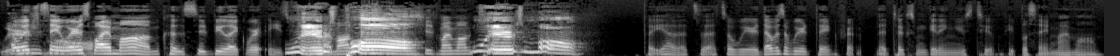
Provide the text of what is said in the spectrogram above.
I wouldn't say, "Where's mom? my mom?" because it'd be like, "Where?" He's she's Where's my mom Paul? Too. She's my mom too. Where's mom? But yeah, that's that's a weird. That was a weird thing for that took some getting used to. People saying my mom,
